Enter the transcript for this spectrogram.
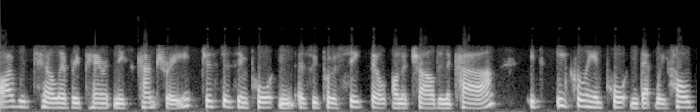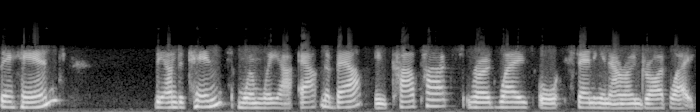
I would tell every parent in this country, just as important as we put a seatbelt on a child in a car, it's equally important that we hold their hand, the under 10s, when we are out and about in car parks, roadways, or standing in our own driveway.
